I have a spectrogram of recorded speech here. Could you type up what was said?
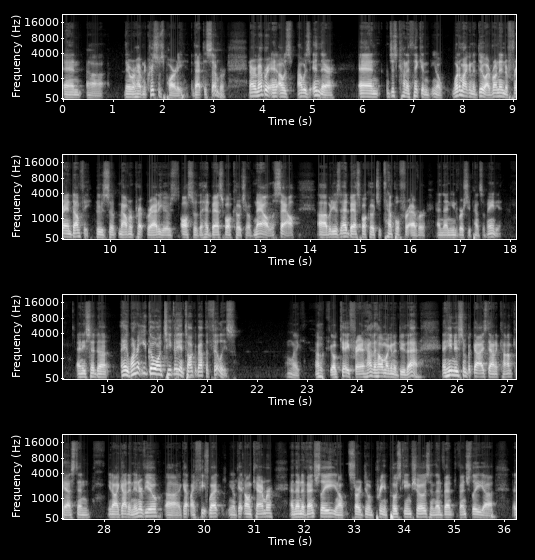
and uh, they were having a Christmas party that December. And I remember, I was I was in there, And I'm just kind of thinking, you know, what am I going to do? I run into Fran Dunphy, who's a Malvern Prep grad, He was also the head basketball coach of now LaSalle, uh, but he was the head basketball coach at Temple forever and then University of Pennsylvania. And he said, uh, Hey, why don't you go on TV and talk about the Phillies? I'm like, okay, okay, Fran, how the hell am I going to do that? And he knew some guys down at Comcast, and you know, I got an interview. Uh, I got my feet wet, you know, getting on camera, and then eventually, you know, started doing pre and post game shows, and then eventually, uh,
